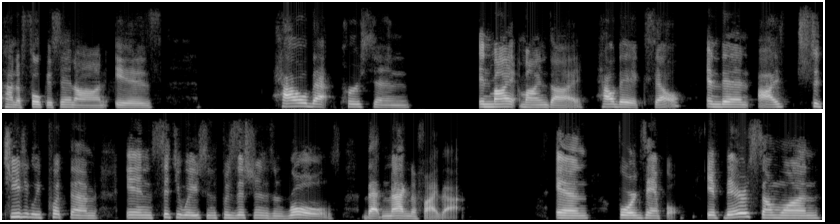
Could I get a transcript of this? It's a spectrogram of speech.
kind of focus in on is how that person, in my mind's eye, how they excel. And then I strategically put them in situations, positions, and roles that magnify that. And for example, if there's someone,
